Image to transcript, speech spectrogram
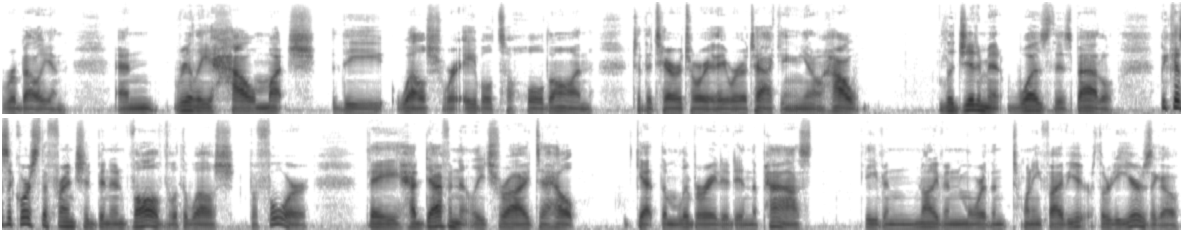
rebellion and really how much the Welsh were able to hold on to the territory they were attacking. You know, how legitimate was this battle? Because, of course, the French had been involved with the Welsh before. They had definitely tried to help get them liberated in the past, even not even more than 25 years, 30 years ago.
